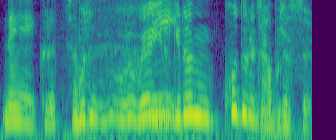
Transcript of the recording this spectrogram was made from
네, 그렇죠. 무슨 왜 이- 이런 코드를 잡으셨어요?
